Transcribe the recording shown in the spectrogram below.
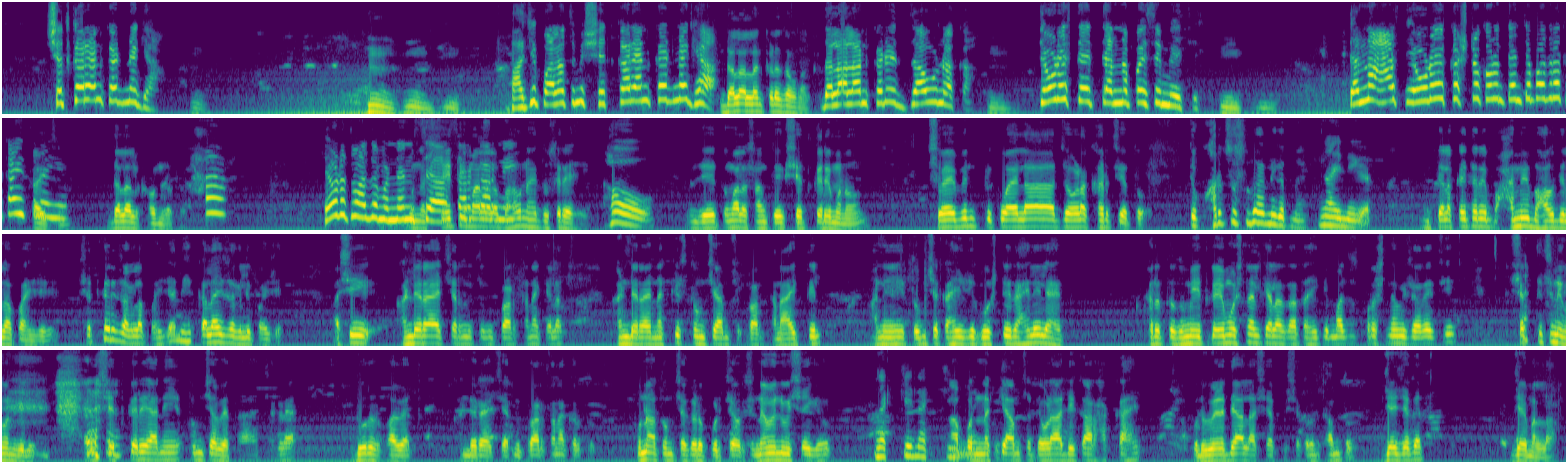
शेतकऱ्यांकडनं घ्या. भाजीपाला तुम्ही शेतकऱ्यांकडनं घ्या. दलालांकडे जाऊ नका. दलालांकडे जाऊ नका. तेवढेच ते त्यांना पैसे मिळतील. त्यांना आज एवढे कष्ट करून त्यांच्या बदलात काहीच नाही. दलाल खाऊन जातात. हा. एवढंच माझं म्हणणं भाव नाही दुसरे आहे. हो. म्हणजे तुम्हाला सांगतो एक शेतकरी म्हणून सोयाबीन पिकवायला जेवढा खर्च येतो तो खर्च सुद्धा निघत नाही. नाही निघत. त्याला काहीतरी हमी भाव दिला पाहिजे. शेतकरी जगला पाहिजे आणि ही कलाही जगली पाहिजे. अशी खंडेराया चरणी तुम्ही प्रार्थना केलात. खंडेराय नक्कीच तुमची आमची प्रार्थना ऐकतील आणि तुमच्या काही जी गोष्टी राहिलेल्या आहेत खरं तर तुम्ही इतकं इमोशनल केला जात आहे की माझा प्रश्न विचारायची शक्तीच निघून गेली. शेतकरी आणि तुमच्या व्यथा सगळ्या दूर व्हाव्यात. खंडेरायाची आम्ही प्रार्थना करतो. पुन्हा तुमच्याकडे पुढच्या वर्षी नवीन विषय घेऊन नक्की नक्की आपण नक्की आमचा तेवढा अधिकार हक्क आहे. आपण वेळ द्याल अशी अपेक्षा करून थांबतो. जय जगत. जय मल्हार.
